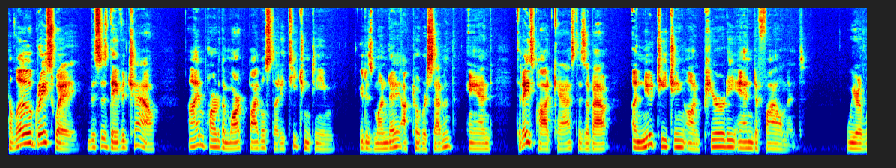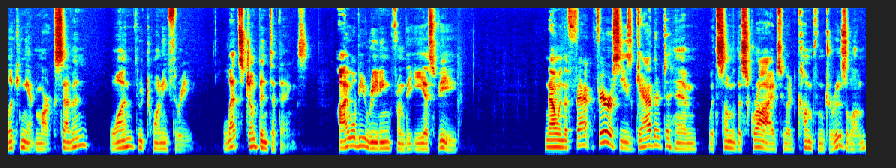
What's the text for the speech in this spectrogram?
Hello, Graceway. This is David Chow. I am part of the Mark Bible Study teaching team. It is Monday, October 7th, and today's podcast is about a new teaching on purity and defilement. We are looking at Mark 7 1 through 23. Let's jump into things. I will be reading from the ESV. Now, when the Pharisees gathered to him with some of the scribes who had come from Jerusalem,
